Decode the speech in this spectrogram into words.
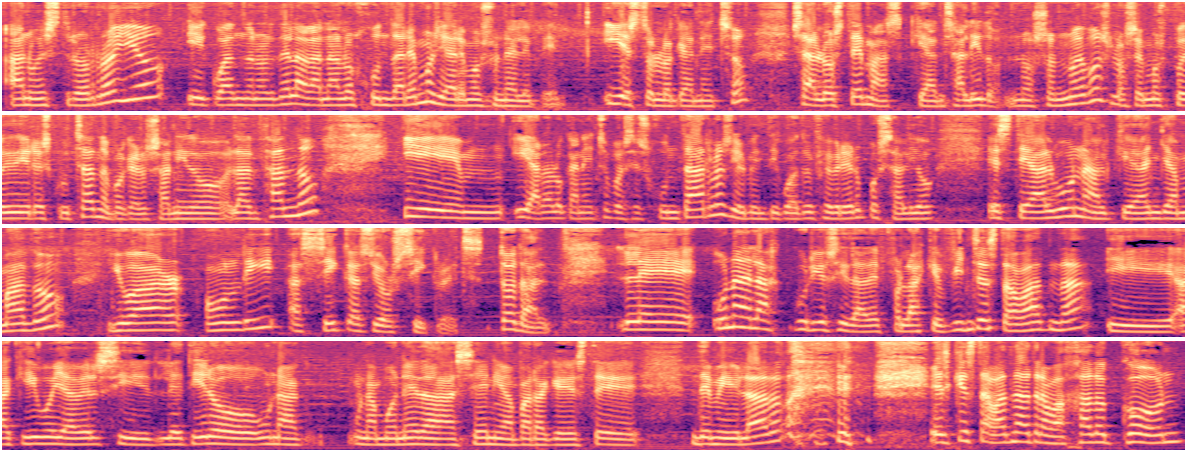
a nuestro rollo y cuando nos dé la gana los juntaremos y haremos un LP. Y esto es lo que han hecho. O sea, los temas que han salido no son nuevos, los hemos podido ir escuchando porque los han ido lanzando y, y ahora lo que han hecho pues es juntarlos y el 24 de febrero pues salió este álbum al que han llamado You Are Only as Sick as Your Secrets. Total. Una de las curiosidades por las que pincho esta banda, y aquí voy a ver si le tiro una, una moneda a Senia para que esté de mi lado, es que esta banda ha trabajado con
